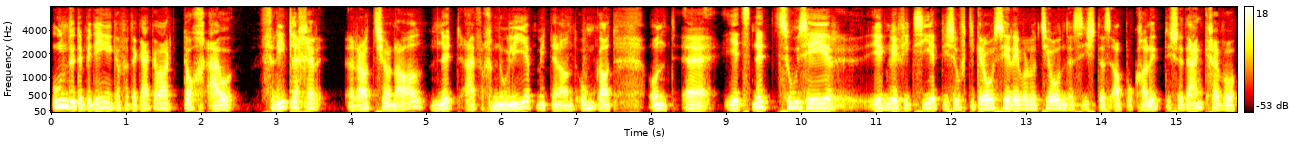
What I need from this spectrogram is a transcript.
unter den Bedingungen von der Gegenwart doch auch friedlicher, rational, nicht einfach nur lieb miteinander umgeht und äh, jetzt nicht zu sehr irgendwie fixiert ist auf die große Revolution. Das ist das apokalyptische Denken, wo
